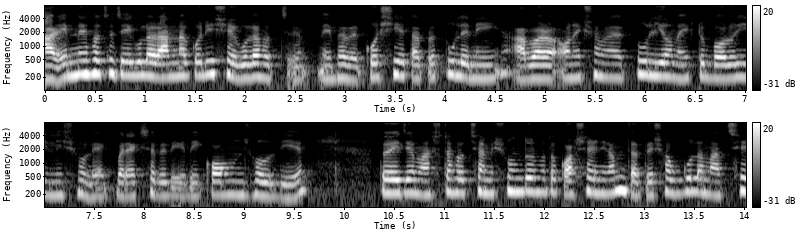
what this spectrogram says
আর এমনি হচ্ছে যেগুলো রান্না করি, সেগুলো হচ্ছে এইভাবে কষিয়ে তারপর তুলে নিই। আবার অনেক সময় তুলিও না। একটু বড় ইলিশ হলে একবার একসাথে দিয়ে দিই, কম ঝোল দিয়ে। তো এই যে মাছটা হচ্ছে আমি সুন্দর মতো কষাই নিলাম যাতে সবগুলো মাছে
